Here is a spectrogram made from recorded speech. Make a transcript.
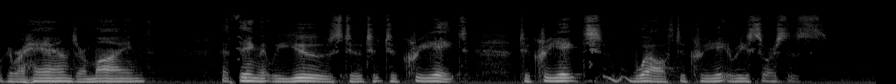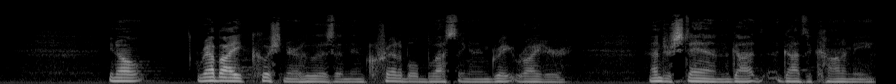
Work of our hands, our mind, that thing that we use to, to, to create, to create wealth, to create resources. You know, Rabbi Kushner, who is an incredible blessing and a great writer, understand God, God's economy.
